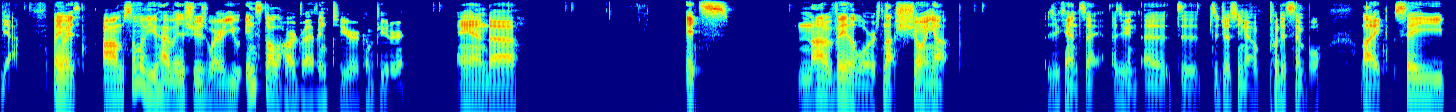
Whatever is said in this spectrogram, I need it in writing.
yeah. But anyways, um, some of you have issues where you install a hard drive into your computer, and uh, it's not available or it's not showing up, as you can say, as you can uh, to to just you know put it simple. Like say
